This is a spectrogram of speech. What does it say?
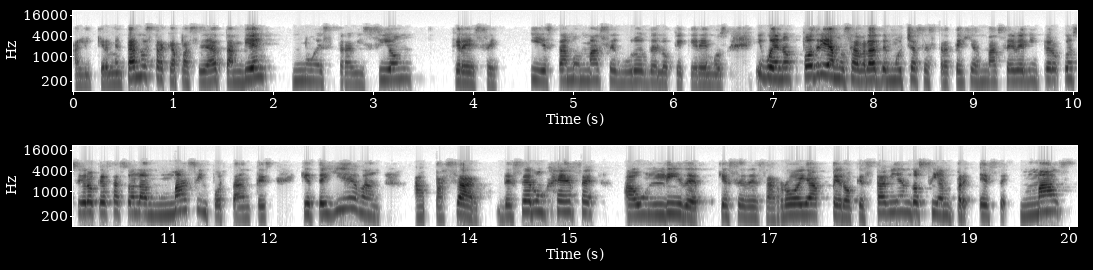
al incrementar nuestra capacidad, también nuestra visión crece y estamos más seguros de lo que queremos. Y bueno, podríamos hablar de muchas estrategias más, Evelyn, pero considero que estas son las más importantes que te llevan a pasar de ser un jefe a un líder que se desarrolla, pero que está viendo siempre ese más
